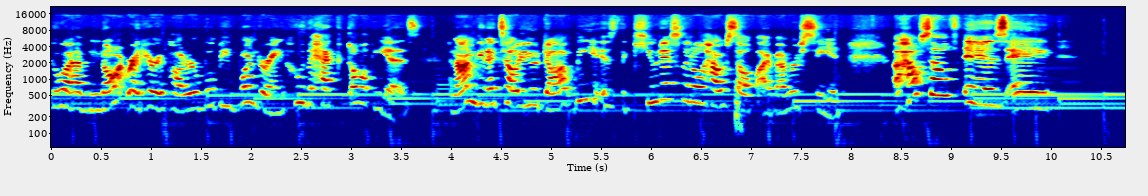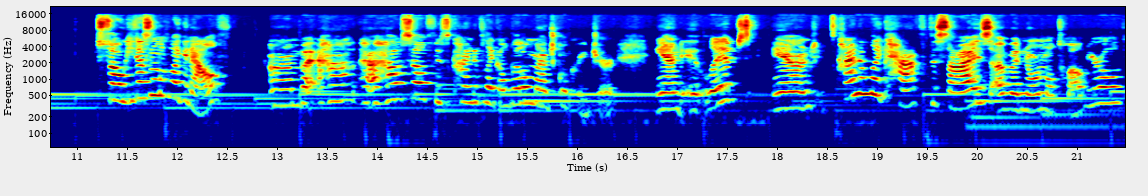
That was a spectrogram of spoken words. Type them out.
who have not read Harry Potter will be wondering who the heck Dobby is. And I'm gonna tell you, Dobby is the cutest little house elf I've ever seen. A house elf is a so he doesn't look like an elf, um, but a house elf is kind of like a little magical creature, and it lives, and it's kind of like half the size of a normal 12 year old,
